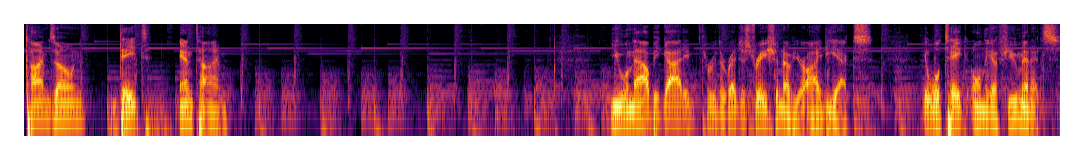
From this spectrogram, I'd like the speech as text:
time zone, date, and time. You will now be guided through the registration of your IDX. It will take only a few minutes.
